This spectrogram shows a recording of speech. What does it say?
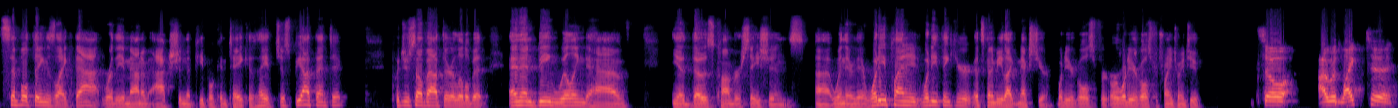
simple things like that where the amount of action that people can take is, hey, just be authentic, put yourself out there a little bit, and then being willing to have you know those conversations uh, when they're there. What are you planning? What do you think you're, it's going to be like next year? What are your goals for, or what are your goals for 2022? So I would like to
